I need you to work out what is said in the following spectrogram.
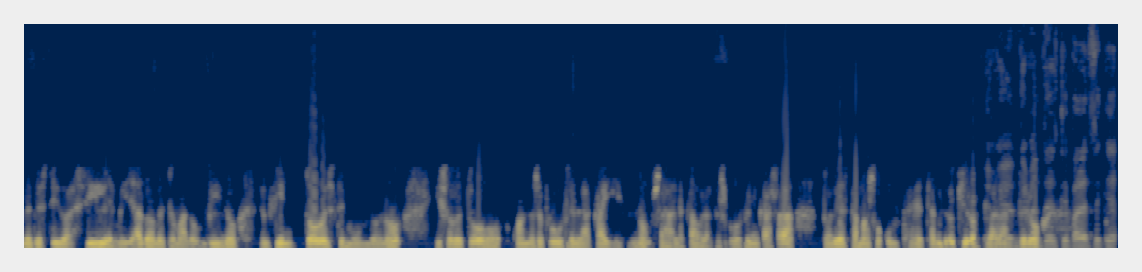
me he vestido así, le he mirado, me he tomado un vino, en fin, todo este mundo, ¿no? Y sobre todo cuando se produce en la calle, ¿no? O sea, la que se produce en casa todavía está más oculta, ¿eh? También lo quiero aclarar. Pero, es que parece que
